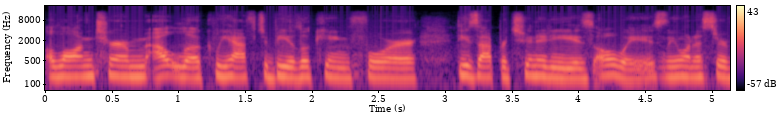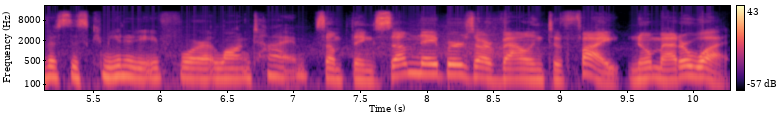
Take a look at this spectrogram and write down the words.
a long-term outlook. We have to be looking for these opportunities always. We want to service this community for a long time. Something some neighbors are vowing to fight no matter what.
